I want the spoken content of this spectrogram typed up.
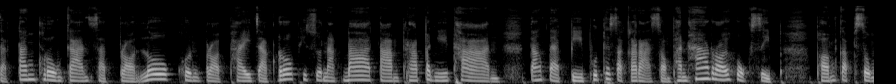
จัดตั้งโครงการสัตว์ปลอดโลก คนปลอดภัยจากโรคพิษสุนัขบ้าตามพระปณิธาน ตั้งแต่ปีพุทธศักราช 2560 พร้อมกับทรง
